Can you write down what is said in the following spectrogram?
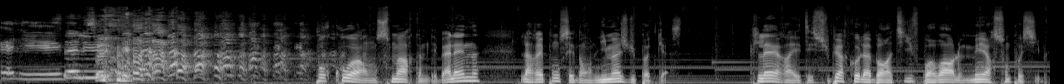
Salut. Salut. Pourquoi on se marre comme des baleines? La réponse est dans l'image du podcast. Claire a été super collaborative pour avoir le meilleur son possible.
